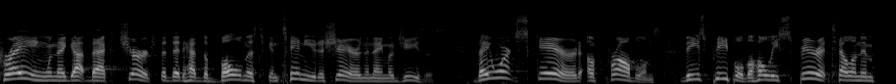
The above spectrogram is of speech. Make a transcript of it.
praying when they got back to church that they'd have the boldness to continue to share in the name of Jesus. They weren't scared of problems. These people, the Holy Spirit telling him,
